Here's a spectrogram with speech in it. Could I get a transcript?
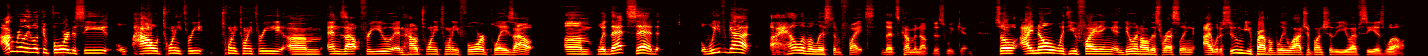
i'm really looking forward to see how 23 2023 um ends out for you and how 2024 plays out um with that said we've got a hell of a list of fights that's coming up this weekend. So I know with you fighting and doing all this wrestling, I would assume you probably watch a bunch of the UFC as well.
